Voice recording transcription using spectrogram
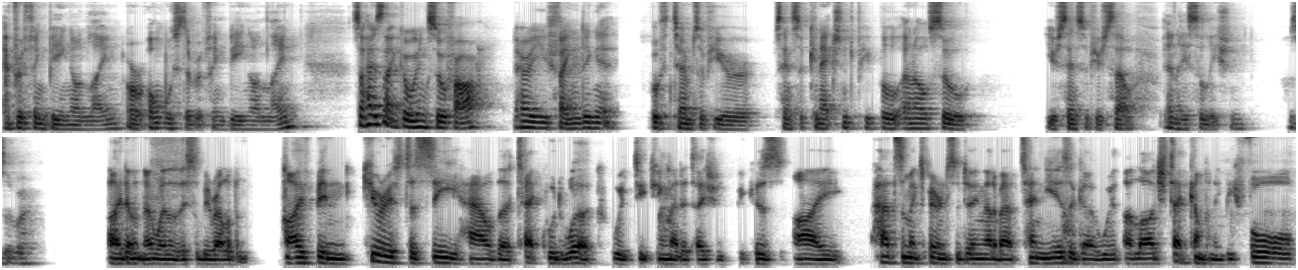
everything being online or almost everything being online. So, how's that going so far? How are you finding it, both in terms of your sense of connection to people and also your sense of yourself in isolation, as it were? I don't know whether this will be relevant I've been curious to see how the tech would work with teaching meditation because I had some experience of doing that about 10 years ago with a large tech company before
